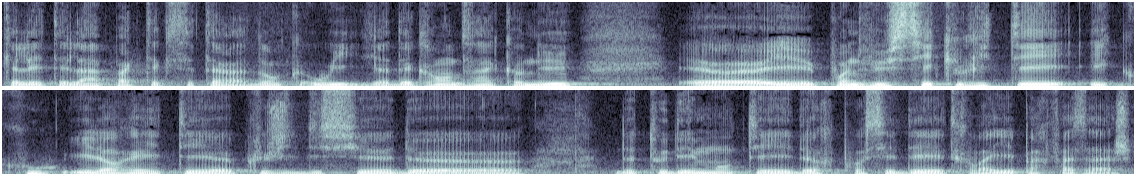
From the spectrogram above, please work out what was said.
Quel était l'impact, etc. Donc oui, il y a des grandes inconnues. et point de vue sécurité et coût, il aurait été plus judicieux de de tout démonter, de reprocéder et travailler par phasage.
